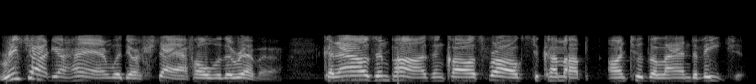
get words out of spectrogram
reach out your hand with your staff over the river, canals and ponds, and cause frogs to come up onto the land of Egypt.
